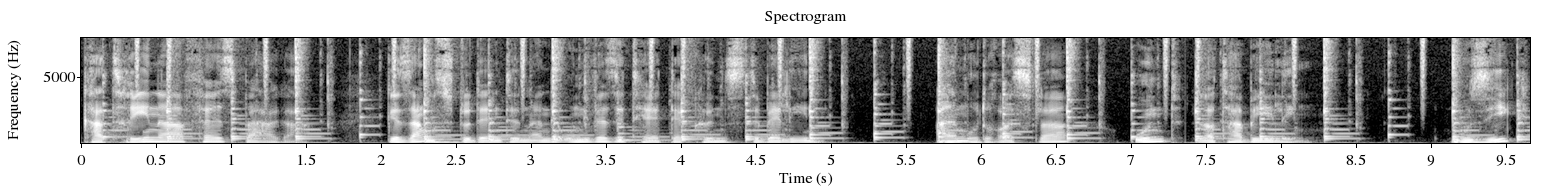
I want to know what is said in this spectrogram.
Katrina Felsberger, Gesangsstudentin an der Universität der Künste Berlin, Almut Rössler und Lotta Behling. Musik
